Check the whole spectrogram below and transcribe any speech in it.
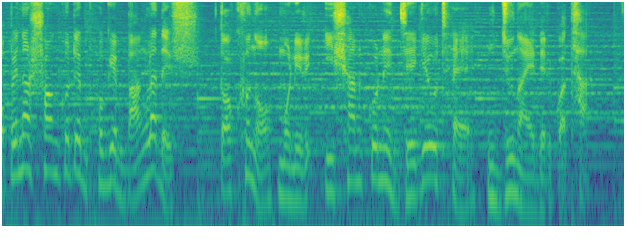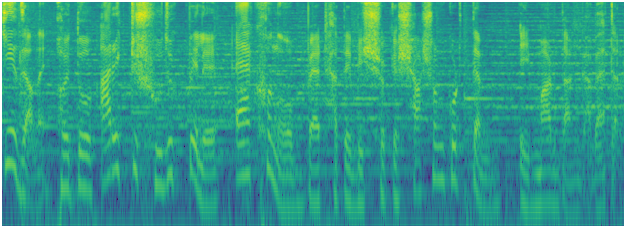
ওপেনার সংকটে ভোগে বাংলাদেশ, তখনও মনির ঈশান কোণে জেগে ওঠে জুনায়েদের কথা। কে জানে, হয়তো আরেকটু সুযোগ পেলে এখনও ব্যাট হাতে বিশ্বকে শাসন করতেন এই মারদাঙ্গা ব্যাটার।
